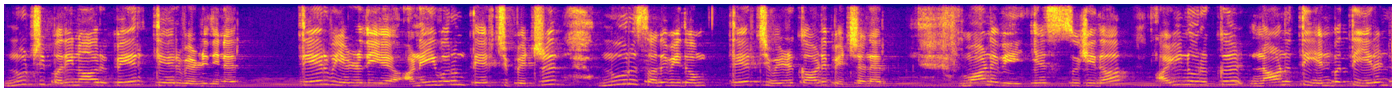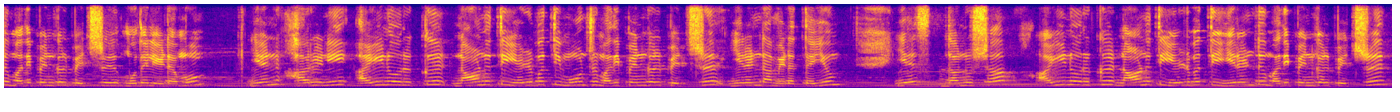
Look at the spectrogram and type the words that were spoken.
நூற்றி பதினாறு பேர் தேர்வு எழுதினர். தேர்வு எழுதிய அனைவரும் தேர்ச்சி பெற்று நூறு சதவீதம் தேர்ச்சி விழுக்காடு பெற்றனர். மாணவி எஸ். சுகிதா ஐநூறுக்கு நானூத்தி எண்பத்தி இரண்டு மதிப்பெண்கள் பெற்று முதலிடமும் என் ஹரிணி ஐநூறுக்கு நானூத்தி எழுபத்தி மூன்று மதிப்பெண்கள் பெற்று இரண்டாம் இடத்தையும் எஸ் தனுஷா ஐநூறுக்கு நானூத்தி எழுபத்தி இரண்டு மதிப்பெண்கள் பெற்று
